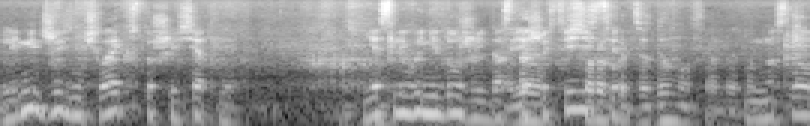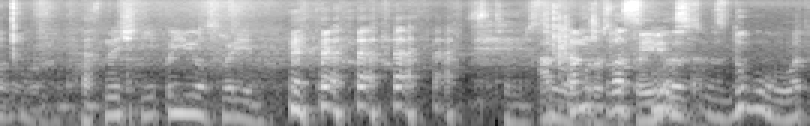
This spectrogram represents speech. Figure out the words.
Лимит жизни человека 160 лет. Если вы не дожили до А я в 160, 40 хоть задумался об этом. ну, слава богу, значит, не появилось время. А потому что вас с, с дугу, вот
